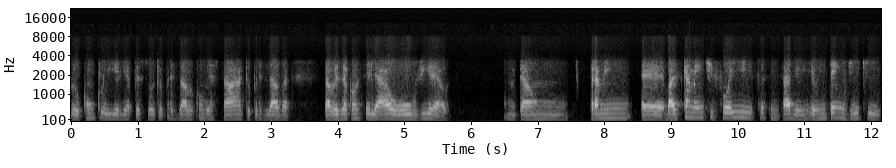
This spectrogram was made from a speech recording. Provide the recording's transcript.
eu concluí ali a pessoa que eu precisava conversar, que eu precisava talvez aconselhar ou ouvir ela. Então, para mim, é, basicamente foi isso, assim, sabe? Eu, eu entendi que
